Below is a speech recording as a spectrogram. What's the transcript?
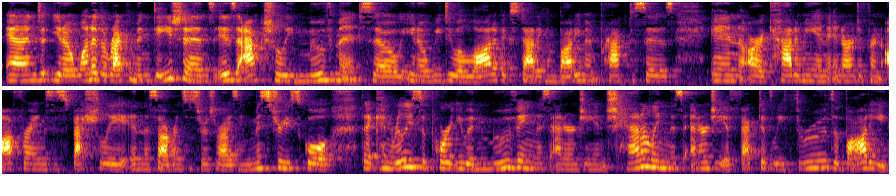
And, you know, one of the recommendations is actually movement. So, you know, we do a lot of ecstatic embodiment practices in our academy and in our different offerings, especially in the Sovereign Sisters Rising Mystery School, that can really support you in moving this energy and channeling this energy effectively through the body,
